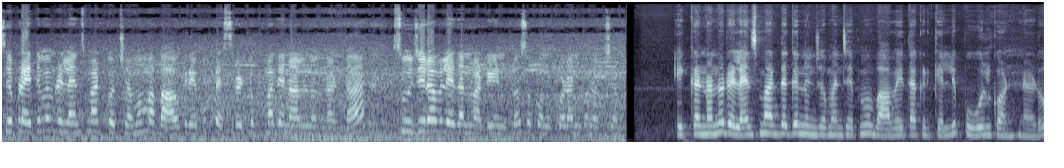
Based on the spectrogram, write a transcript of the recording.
సో ఇప్పుడైతే మేము రిలయన్స్ మార్ట్కి వచ్చాము. మా బావకి రేపు పెసరట్టు ఉప్మా తినాలని ఉందంట. సూజీ రవ్వ లేదనమాట ఇంట్లో సో కొనుక్కోవడానికి వచ్చాము. ఇక్కడ నన్ను రిలయన్స్ మార్ట్ దగ్గర నుంచోమని చెప్పి మా బావ అయితే అక్కడికి వెళ్ళి పువ్వులు కొంటున్నాడు.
